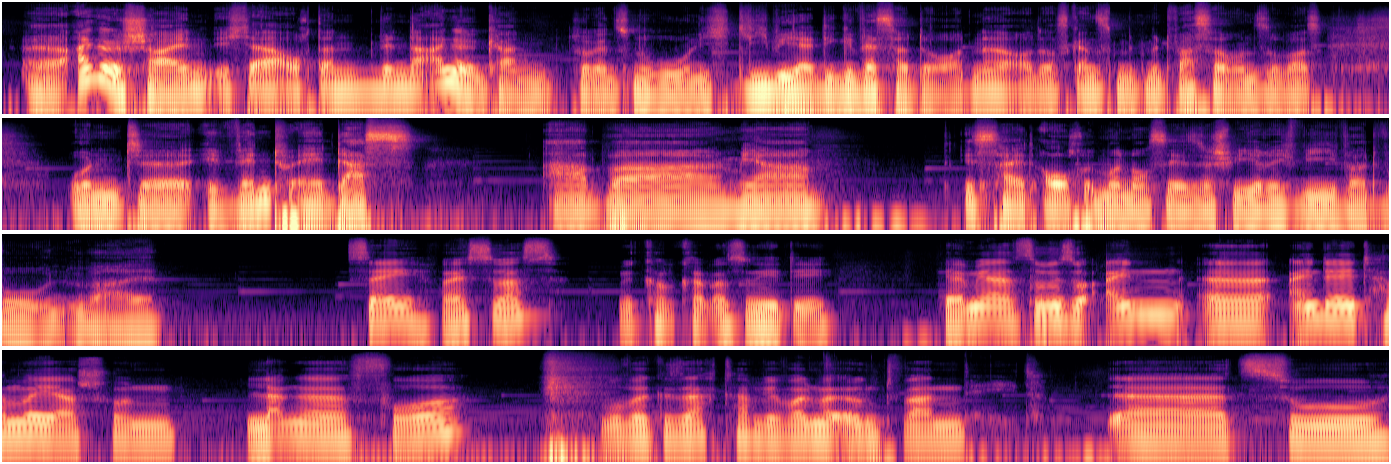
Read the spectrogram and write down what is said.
äh, Angelschein ich ja auch dann wieder angeln kann, so ganz in Ruhe. Und ich liebe ja die Gewässer dort, ne, auch das Ganze mit, mit Wasser und sowas. Und äh, eventuell das. Aber ja, ist halt auch immer noch sehr, sehr schwierig, wie, was, wo und überall. Say, weißt du was? Mir kommt gerade mal so eine Idee. Wir haben ja sowieso ein, äh, ein Date haben wir ja schon lange vor, wo wir gesagt haben, wir wollen mal irgendwann äh, zu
